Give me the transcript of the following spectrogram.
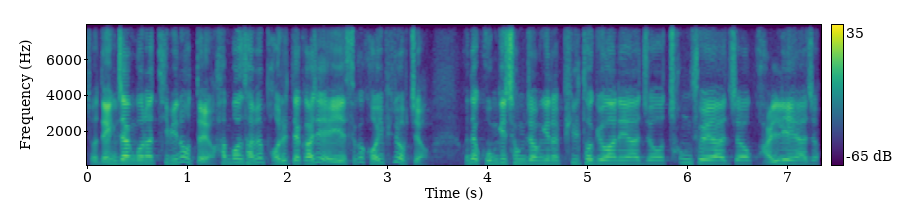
저 냉장고나 TV는 어때요? 한 번 사면 버릴 때까지 AS가 거의 필요 없죠. 근데 공기청정기는 필터 교환해야죠, 청소해야죠, 관리해야죠.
